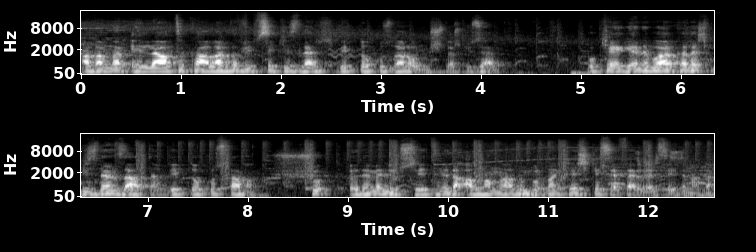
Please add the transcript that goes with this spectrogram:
Adamlar 56K'larda VIP 8'ler, VIP 9'lar olmuşlar. Güzel. Bu KG'ni bu arkadaş bizden zaten. VIP 9 tamam. Şu ödeme lüksiyetini de almam lazım. Buradan keşke sefer verseydin aga.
